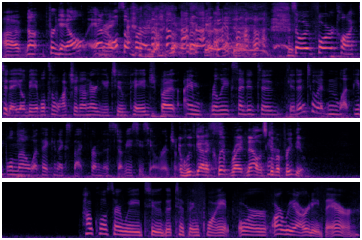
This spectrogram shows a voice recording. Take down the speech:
uh, not for Gail, and Right. also for our So at 4 o'clock today, you'll be able to watch it on our YouTube page. But I'm really excited to get into it and let people know what they can expect from this WCCO original. And we've got a clip right now. Let's give a preview. How close are we to the tipping point, or are we already there?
